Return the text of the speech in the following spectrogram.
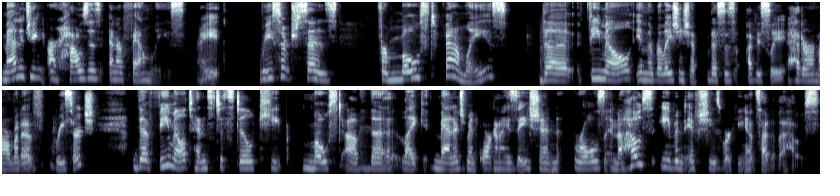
managing our houses and our families, right? Research says for most families, the female in the relationship, this is obviously heteronormative research, the female tends to still keep most of the like management organization roles in the house, even if she's working outside of the house.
